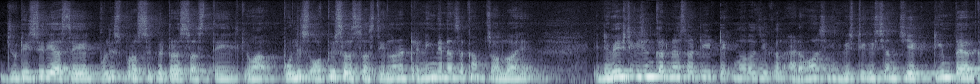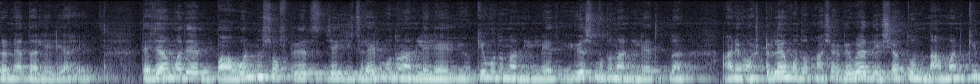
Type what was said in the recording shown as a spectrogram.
ज्युडिशरी असेल पोलीस प्रॉसिक्युटर्स असतील किंवा पोलीस ऑफिसर्स असतील यांना ट्रेनिंग देण्याचं काम चालू आहे. इन्व्हेस्टिगेशन करण्यासाठी टेक्नॉलॉजिकल ॲडव्हान्स इन्व्हेस्टिगेशनची एक टीम तयार करण्यात आलेली आहे. त्याच्यामध्ये बावन्न सॉफ्टवेअर्स जे इस्रायलमधून आणलेले आहेत यू केमधून आणलेले आहेत यू एसमधून आणलेले आहेत आणि ऑस्ट्रेलियामधून अशा वेगवेगळ्या देशातून नामांकित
